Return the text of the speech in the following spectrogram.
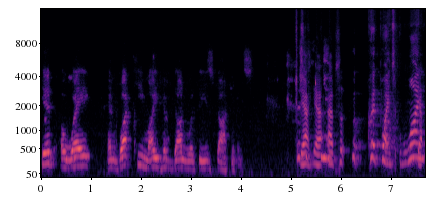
hid away and what he might have done with these documents. Just yeah, yeah, absolutely. Quick points. One, yeah.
